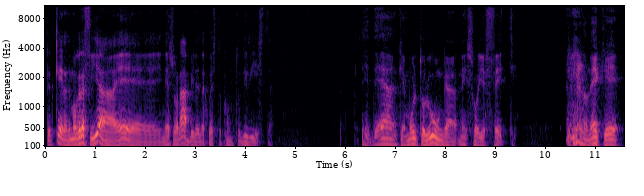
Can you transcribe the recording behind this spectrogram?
perché la demografia è inesorabile da questo punto di vista ed è anche molto lunga nei suoi effetti. Non è che,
